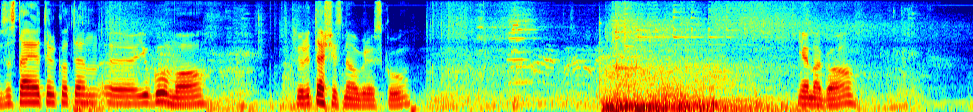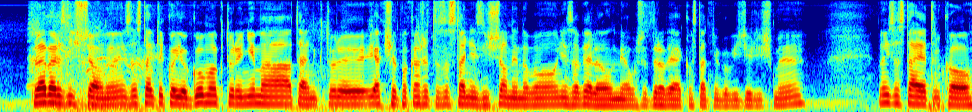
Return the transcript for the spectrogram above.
Zostaje tylko ten y, który też jest na ogrysku. Nie ma go. Kleber zniszczony. Został tylko Yogumo, który nie ma ten, który jak się pokaże to zostanie zniszczony, no bo nie za wiele on miał zdrowia jak ostatnio go widzieliśmy. No i zostaje tylko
